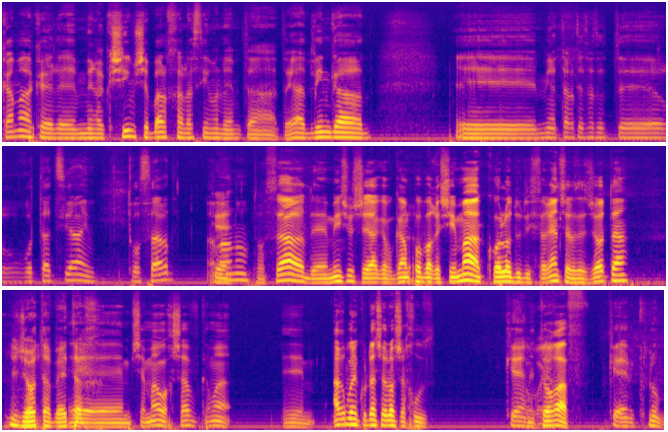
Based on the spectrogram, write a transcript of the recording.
כמה כאלה מרגשים שבא לך לשים עליהם את את היד, לינגארד, מי אתה רוצה לעשות אה, רוטציה עם טרוסארד, אמרנו? כן, טרוסארד, מישהו שאגב, גם פה ברשימה, כל עוד הוא דיפרנציאל זה ג'וטה. ג'וטה בטח, שמה הוא עכשיו, כמה? אה, 4.3 אחוז. כן. מטורף. כן, כלום.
